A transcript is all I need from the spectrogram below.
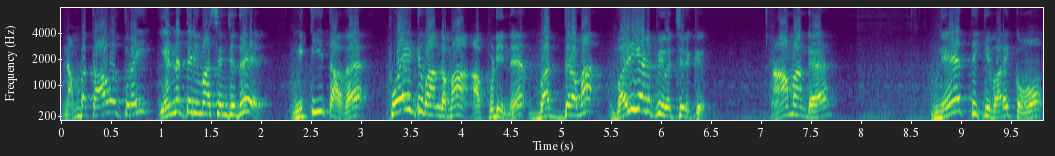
நம்ம காவல்துறை என்ன தெரியுமா செஞ்சது? நிக்கிதாவை போயிட்டு வாங்கம்மா அப்படின்னு பத்திரமா வழி அனுப்பி வச்சிருக்கு. ஆமாங்க. நேத்திக்கு வரைக்கும்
